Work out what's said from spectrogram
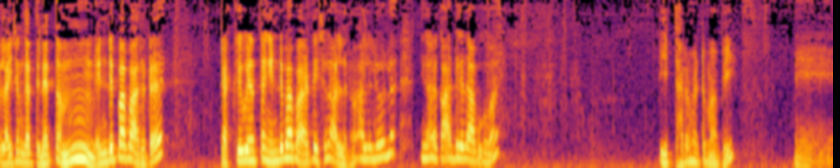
ලයිසන් ගත්තේ නැත්නම් ම්ම් එන්න එපා පාරට ටැක්ස් කිව්වේ නැත්නම් එන්න එපා පාරට ඉස්සලා අල්ලනවා. අල්ලලිවල නිකන් කාඩ් එක දාපු ගමන් ඊ තරමටම අපි මේ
